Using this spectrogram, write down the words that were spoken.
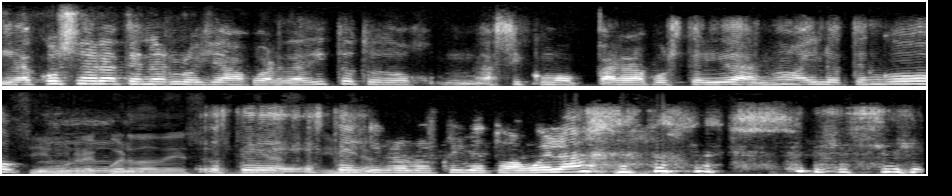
la cosa era tenerlo ya guardadito todo así como para la posteridad, ¿no? Ahí lo tengo. Sí, un mm, recuerdo de esos Este, este libro lo escribió tu abuela. Sí,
